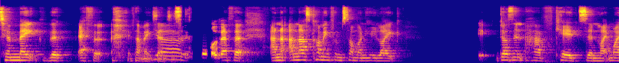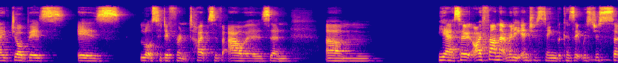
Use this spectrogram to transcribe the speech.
to make the effort, if that makes yeah. sense. It's a lot of effort. And and that's coming from someone who like doesn't have kids and like my job is is lots of different types of hours and um yeah, so I found that really interesting because it was just so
